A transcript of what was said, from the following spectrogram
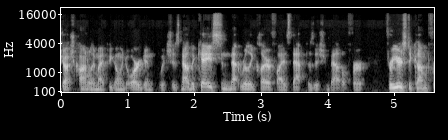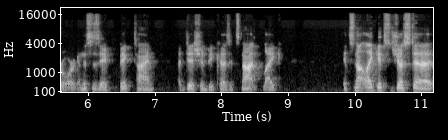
Josh Conerly might be going to Oregon, which is now the case, and that really clarifies that position battle for for years to come for Oregon. This is a big time addition because it's not like it's not like it's just a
